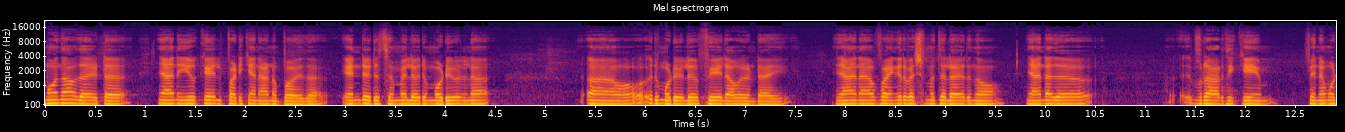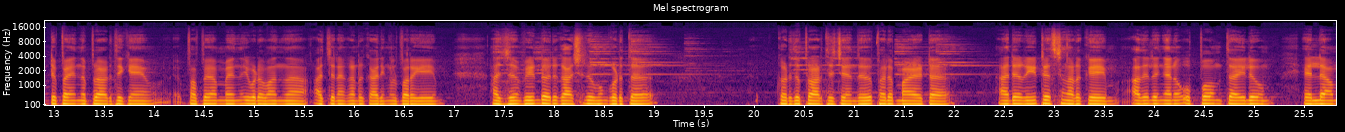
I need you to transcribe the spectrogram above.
മൂന്നാമതായിട്ട് ഞാൻ യു കെയിൽ പഠിക്കാനാണ് പോയത്. എന്റെ ഒരു സെമ്മിൽ ഒരു മൊഡ്യൂളിന് ഒരു മൊഡ്യൂൾ ഫെയിൽ ആവുകയുണ്ടായി. ഞാൻ ഭയങ്കര വിഷമത്തിലായിരുന്നു. ഞാനത് പ്രാർത്ഥിക്കുകയും പിന്നെ മുട്ടിപ്പയന്ന് പ്രാർത്ഥിക്കുകയും പപ്പയമ്മ ഇവിടെ വന്ന് അച്ഛനെ കണ്ട് കാര്യങ്ങൾ പറയുകയും അച്ഛൻ വീണ്ടും ഒരു കാശ് രൂപം കൊടുത്ത് കൊടുത്ത് പ്രാർത്ഥിച്ചതിന്റെ ഫലമായിട്ട് അതിന്റെ റീടെസ്റ്റ് നടക്കുകയും അതിൽ ഞാൻ ഉപ്പും തൈലവും എല്ലാം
